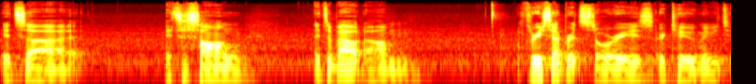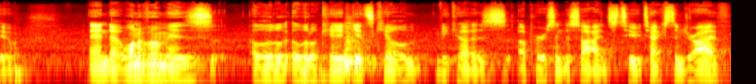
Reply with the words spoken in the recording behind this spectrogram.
It's uh, it's a song. It's about um, three separate stories, or two, maybe two, and uh, one of them is a little a little kid gets killed because a person decides to text and drive,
